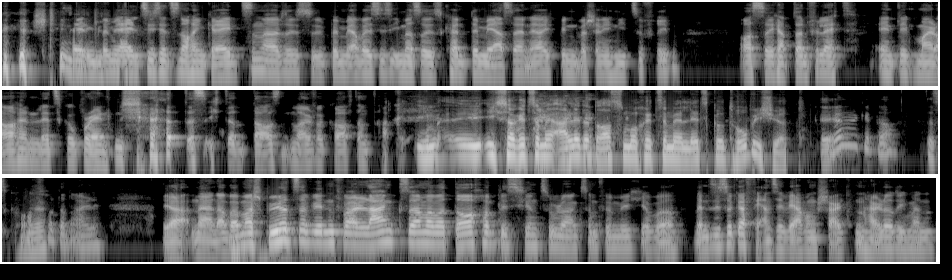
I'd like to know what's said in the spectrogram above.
ja, stimmt. Hält, bei mir hält es sich jetzt noch in Grenzen, also ist bei mir, aber es ist immer so, es könnte mehr sein. Ja, ich bin wahrscheinlich nie zufrieden. Außer ich habe dann vielleicht endlich mal auch ein Let's Go Brandon Shirt, das ich dann tausendmal verkauft am Tag. Ich, ich sage jetzt einmal, alle da draußen machen jetzt einmal Let's Go Tobi Shirt. Ja, genau. Das kaufen ja. wir dann alle. Ja, nein, aber man spürt es auf jeden Fall langsam, aber doch ein bisschen zu langsam für mich. Aber wenn sie sogar Fernsehwerbung schalten, hallo, ich meine,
